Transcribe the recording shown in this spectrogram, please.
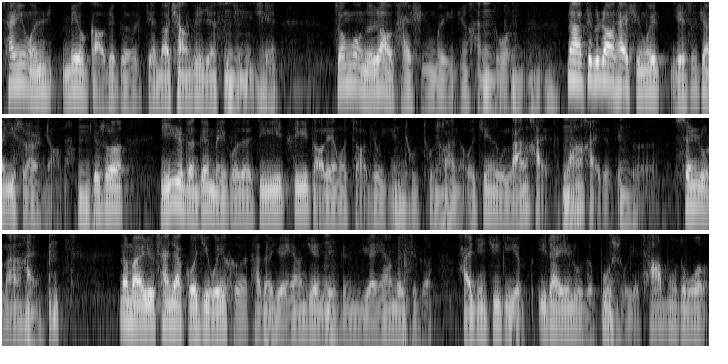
蔡英文没有搞这个剪刀枪这件事情以前，中共的绕台行为已经很多了。嗯嗯嗯。那这个绕台行为也是这样一石二鸟嘛。嗯。就是说，你日本跟美国的第一第一岛链，我早就已经突突穿了，我进入南海，南海的这个深入南海。那么又参加国际维和，它的远洋舰队跟远洋的这个海军基地也“一带一路”的部署也差不多了，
